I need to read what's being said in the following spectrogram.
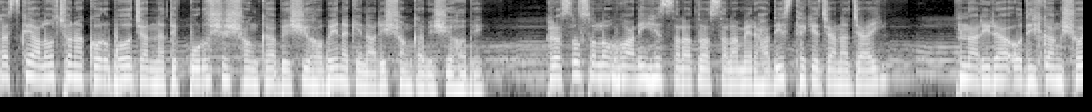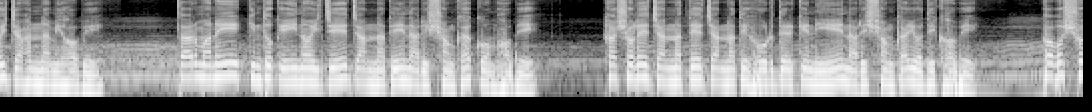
আজকে আলোচনা করব, জান্নাতে পুরুষের সংখ্যা বেশি হবে নাকি নারীর সংখ্যা বেশি হবে? রসুল সাল্লাহ আলী সালাতামের হাদিস থেকে জানা যায়, নারীরা অধিকাংশই জাহান্নামি হবে। তার মানে কিন্তু এই নয় যে জান্নাতে নারীর সংখ্যা কম হবে। আসলে জান্নাতে জান্নাতি হুরদেরকে নিয়ে নারীর সংখ্যাই অধিক হবে। অবশ্য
